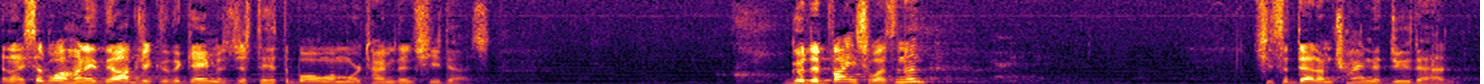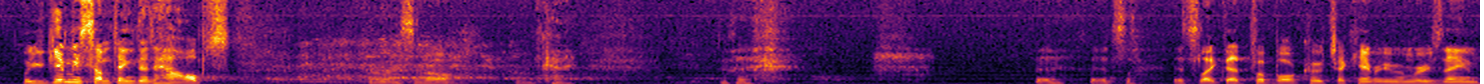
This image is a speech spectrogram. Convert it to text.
and I said, Well, honey, the object of the game is just to hit the ball one more time than she does. Good advice, wasn't it? She said, Dad, I'm trying to do that. Will you give me something that helps? Oh, I said, Oh, okay. it's, it's like that football coach, I can't remember his name.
